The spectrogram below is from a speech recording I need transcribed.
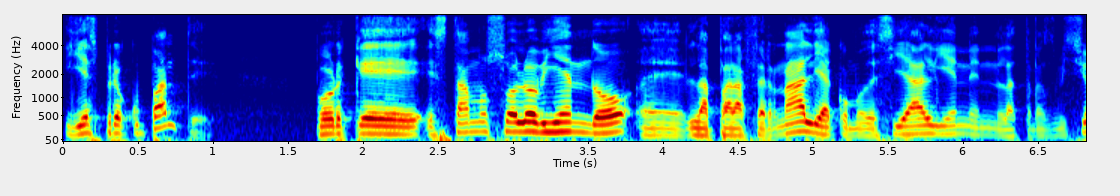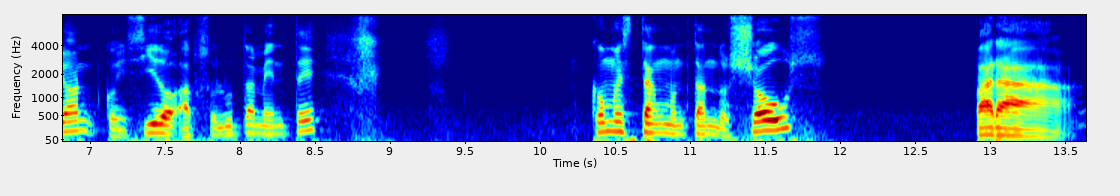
Y es preocupante, porque estamos solo viendo eh, la parafernalia, como decía alguien en la transmisión, coincido absolutamente, cómo están montando shows, para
